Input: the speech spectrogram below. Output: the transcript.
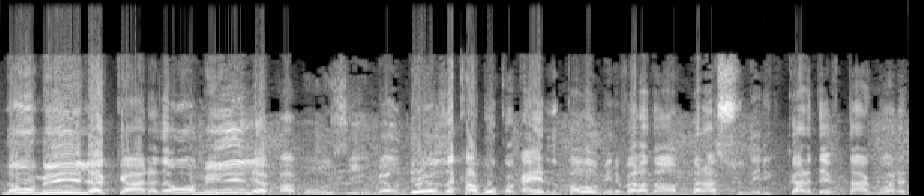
não humilha, cara, não humilha, Pabonzinho. Meu Deus, acabou com a carreira do Palomino. Vai lá dar um abraço nele que o cara deve estar tá agora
